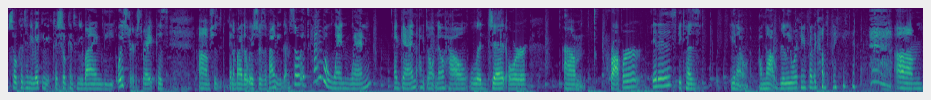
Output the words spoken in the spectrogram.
she'll continue making it because she'll continue buying the oysters, right? Because um, she's going to buy the oysters if I need them. So it's kind of a win win. Again, I don't know how legit or um, proper it is because, you know, I'm not really working for the company. um,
